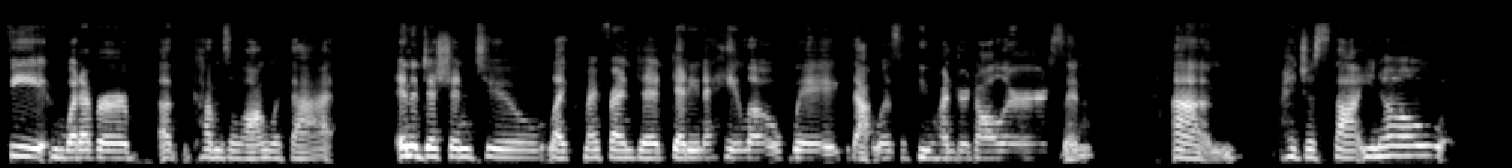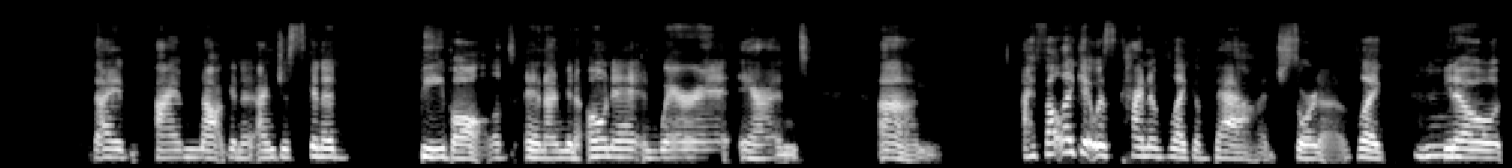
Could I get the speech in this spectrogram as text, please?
feet and whatever uh, comes along with that. In addition to like my friend did getting a halo wig that was a few hundred dollars. And um i just thought you know i i'm not gonna i'm just gonna be bald and i'm gonna own it and wear it. And um I felt like it was kind of like a badge, sort of like, mm-hmm. you know,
